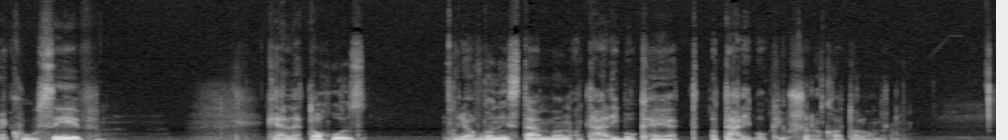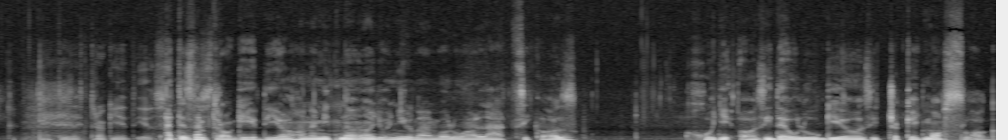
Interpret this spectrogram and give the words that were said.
meg 20 év kellett ahhoz, hogy Afganisztánban a tálibok helyett a tálibok jussanak hatalomra. Hát ez egy tragédia. Szóval hát ez nem tragédia, hanem itt na- nagyon nyilvánvalóan látszik az, hogy az ideológia az itt csak egy maszlag.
